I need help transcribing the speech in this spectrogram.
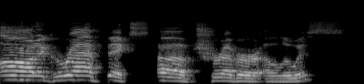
autographics of Trevor Lewis.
